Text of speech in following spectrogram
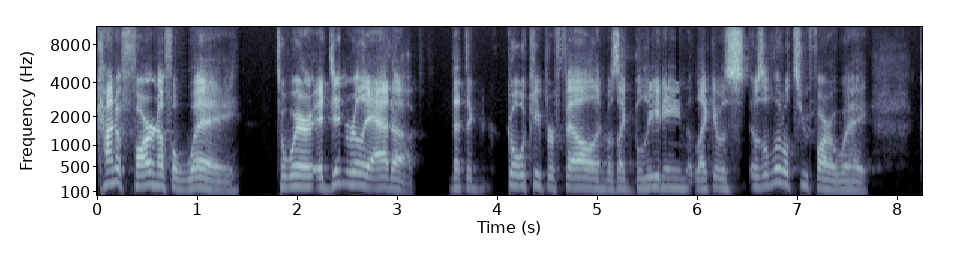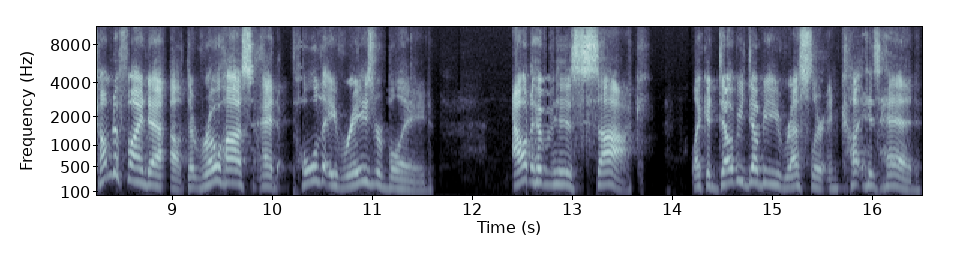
kind of far enough away to where it didn't really add up that the goalkeeper fell and was like bleeding like it was it was a little too far away come to find out that rojas had pulled a razor blade out of his sock like a wwe wrestler and cut his head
